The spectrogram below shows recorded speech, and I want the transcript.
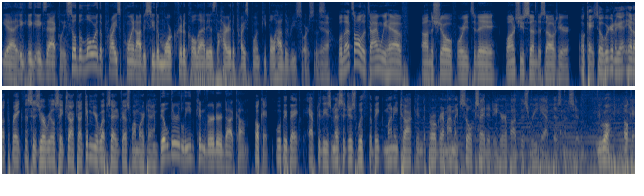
Yeah, e- e- exactly. So the lower the price point, obviously, the more critical that is. The higher the price point, people have the resources. Yeah. Well, that's all the time we have on the show for you today. Why don't you send us out here? Okay, so we're going to head out to break. This is your real estate chalk talk. Give them your website address one more time. BuilderLeadConverter.com. Okay, we'll be back after these messages with the big money talk in the program. I'm so excited to hear about this rehab business. You will. Okay,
